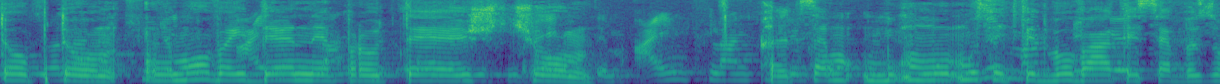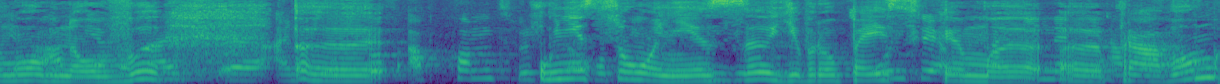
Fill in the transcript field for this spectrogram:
Тобто мова йде не про те, що це мусить відбуватися безумовно в унісоні з європейським е, правом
